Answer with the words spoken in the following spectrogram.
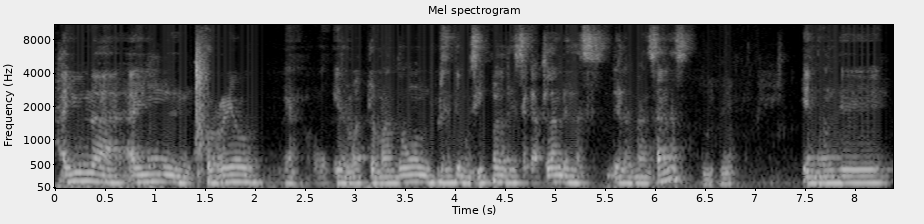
hay una, hay un correo que mandó un presidente municipal de Zacatlán de las, de las manzanas, en donde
